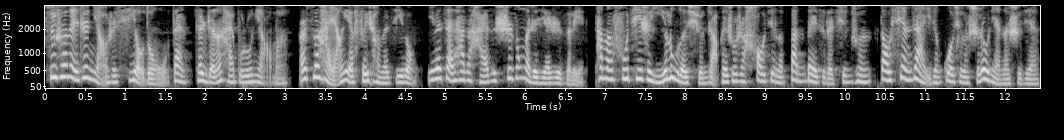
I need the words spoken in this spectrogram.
虽说那只鸟是稀有动物，但这人还不如鸟。吗？而孙海洋也非常的激动，因为在他的孩子失踪的这些日子里，他们夫妻是一路的寻找，可以说是耗尽了半辈子的青春。到现在已经过去了十六年的时间，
